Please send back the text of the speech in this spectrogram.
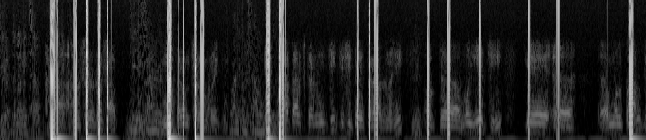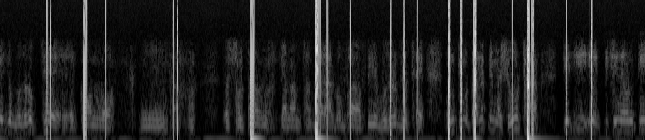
جی عبد الحمید صاحب۔ ہاں صاحب محترم السلام علیکم۔ ایک بات عرض کرنی تھی کسی پہ اعتراض نہیں۔ اور وہ یہ تھی کہ ملتان کے جو بزرگ تھے سلطان، کیا نام تھا بہرحال وہ پیر بزرگ جو تھے، ان کے متعلق یہ مشہور تھا کہ جی کسی نے ان کی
